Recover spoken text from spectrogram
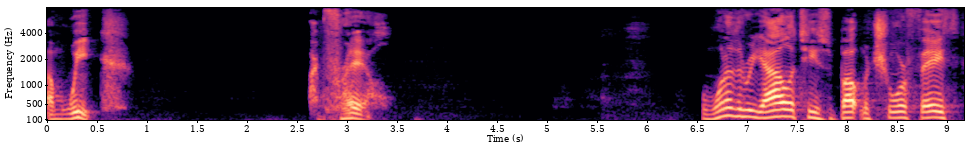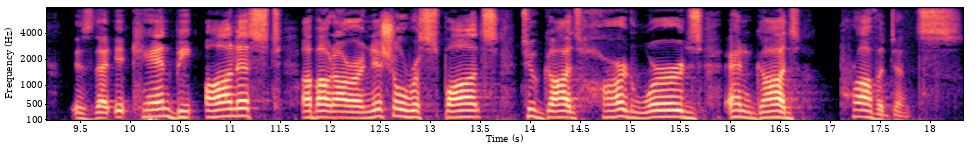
I'm weak. I'm frail. One of the realities about mature faith is that it can be honest about our initial response to God's hard words and God's providence.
